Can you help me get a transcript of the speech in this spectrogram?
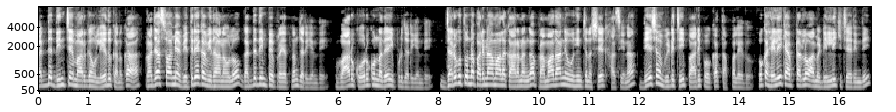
గద్దె దించే మార్గం లేదు కనుక ప్రజాస్వామ్య వ్యతిరేక విధానంలో గద్దె దింపే ప్రయత్నం జరిగింది. వారు కోరుకున్నదే ఇప్పుడు జరిగింది. జరుగుతున్న పరిణామాల కారణం కారణంగా ప్రమాదాన్ని ఊహించిన షేక్ హసీనా దేశం విడిచి పారిపోక తప్పలేదు. ఒక హెలికాప్టర్లో ఆమె ఢిల్లీకి చేరింది.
